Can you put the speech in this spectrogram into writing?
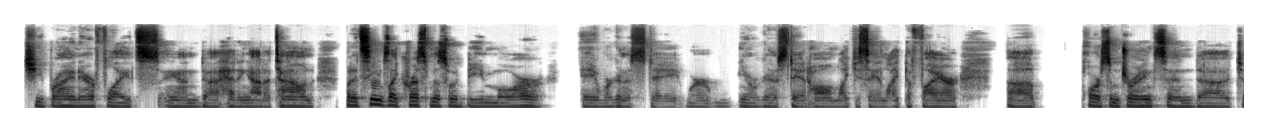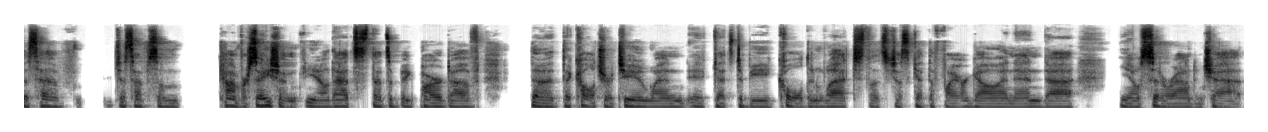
cheap ryanair flights and uh, heading out of town. But it seems like christmas would be more hey, we're going to stay. We're you know we're going to stay at home, like you say, light the fire, uh, pour some drinks, and uh, just have just have some conversation. You know, that's that's a big part of the the culture too. When it gets to be cold and wet, let's just get the fire going and uh, you know sit around and chat.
